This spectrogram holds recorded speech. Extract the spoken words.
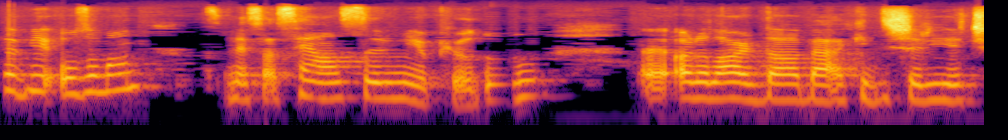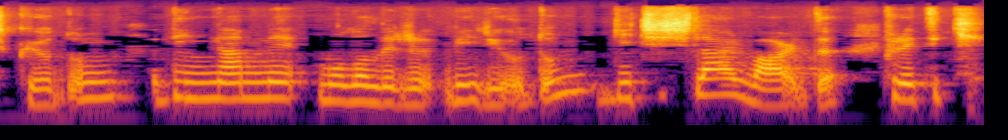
tabii o zaman mesela seanslarımı yapıyordum. E, aralarda belki dışarıya çıkıyordum. Dinlenme molaları veriyordum. Geçişler vardı. Pratik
